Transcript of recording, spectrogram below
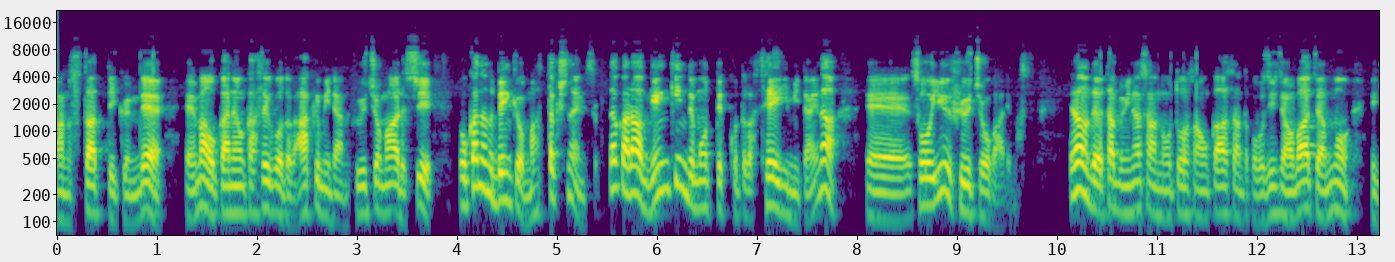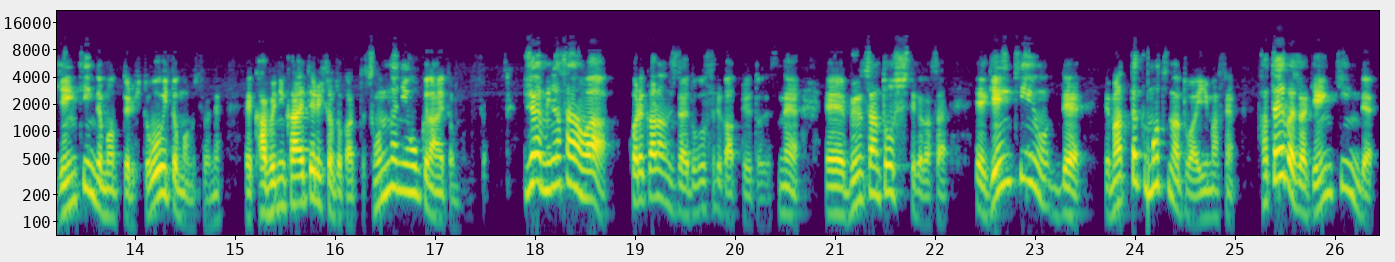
あの、スタっていくんで、え、まあお金を稼ぐことが悪みたいな風潮もあるし、お金の勉強を全くしないんですよ。だから現金で持っていくことが正義みたいな、えー、そういう風潮があります。なので、多分皆さんのお父さん、お母さんとかおじいちゃん、おばあちゃんも現金で持ってる人多いと思うんですよね。株に変えてる人とかってそんなに多くないと思うんですよ。じゃあ皆さんはこれからの時代どうするかっていうとですね、えー、分散投資してください。えー、現金で全く持つなとは言いません。例えばじゃあ現金で、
